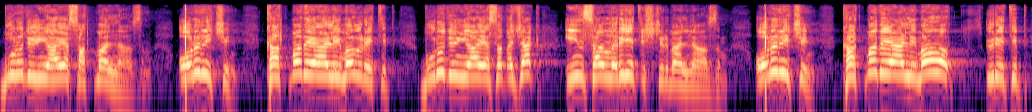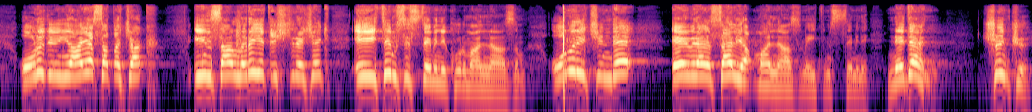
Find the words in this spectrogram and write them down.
bunu dünyaya satman lazım. Onun için katma değerli mal üretip bunu dünyaya satacak insanları yetiştirmen lazım. Onun için katma değerli mal üretip onu dünyaya satacak insanları yetiştirecek eğitim sistemini kurman lazım. Onun için de evrensel yapman lazım eğitim sistemini. Neden? Çünkü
